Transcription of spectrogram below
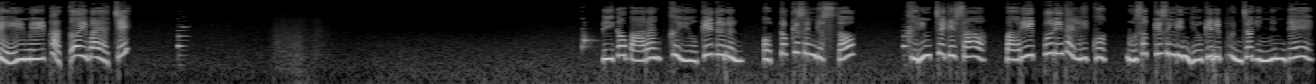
매일매일 바꿔 입어야지. 네가 말한 그 요괴들은 어떻게 생겼어? 그림책에서 머리에 뿔이 달리고 무섭게 생긴 요괴를 본 적 있는데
